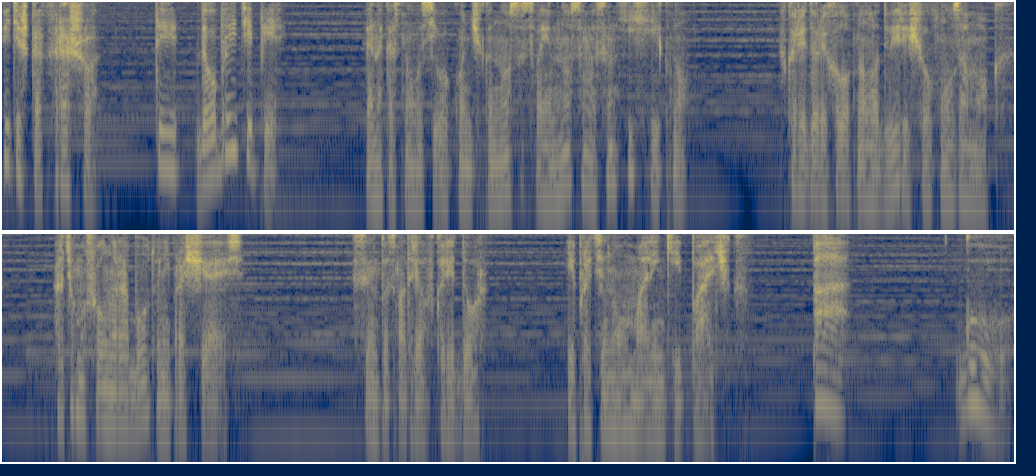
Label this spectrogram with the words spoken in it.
«Видишь, как хорошо. Ты добрый теперь?» Она коснулась его кончика носа своим носом, и сын хихикнул. В коридоре хлопнула дверь и щелкнул замок. Артем ушел на работу, не прощаясь. Сын посмотрел в коридор и протянул маленький пальчик. «Па! Гу!»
